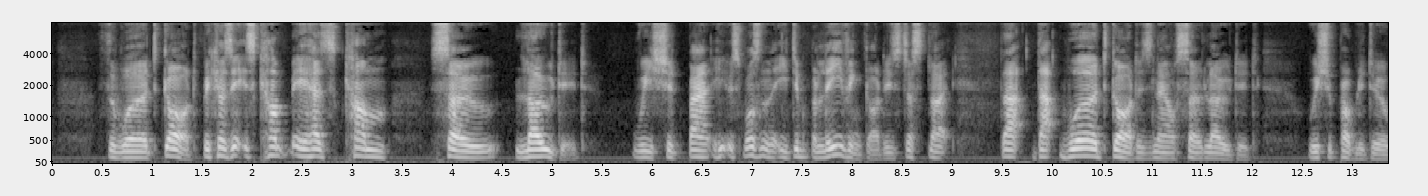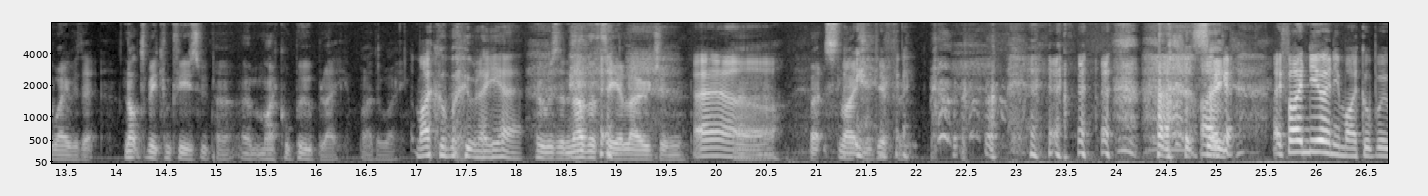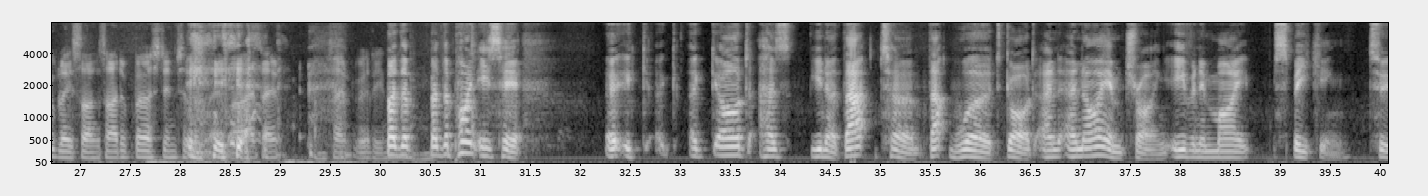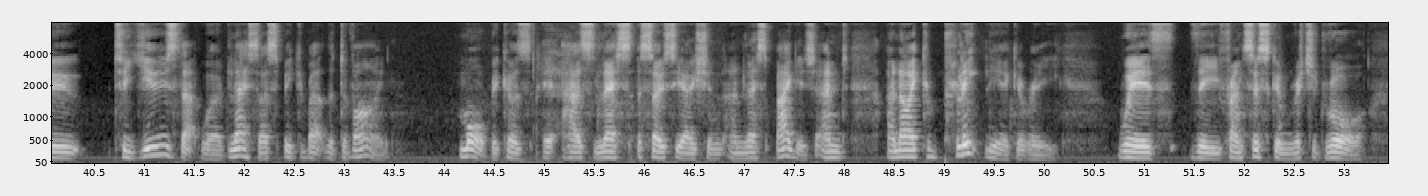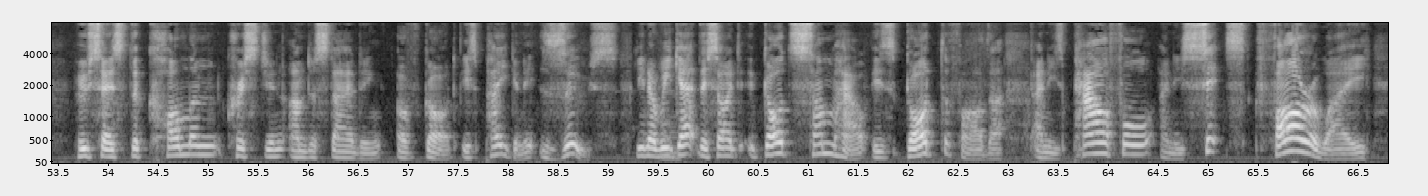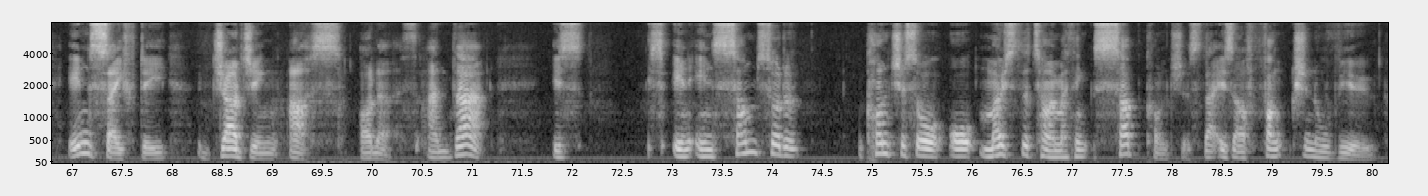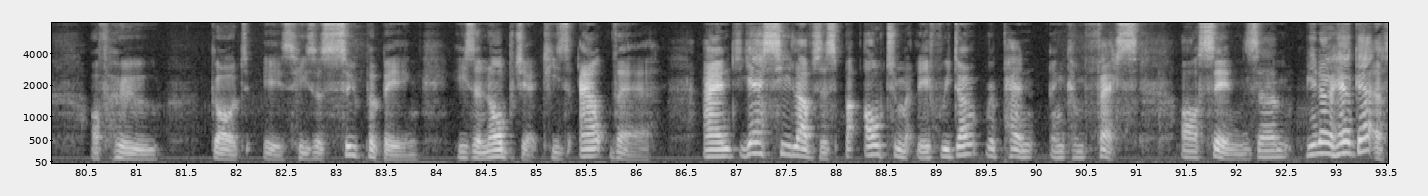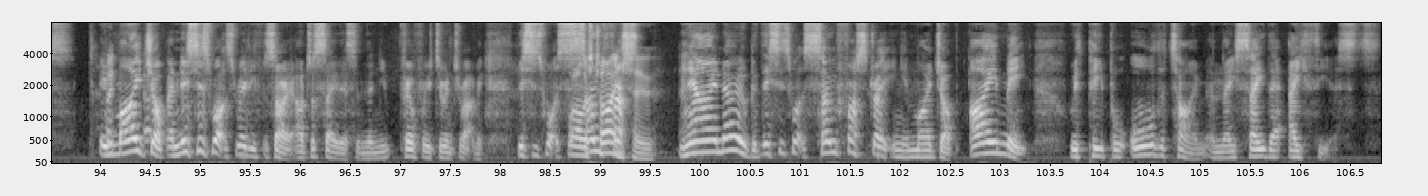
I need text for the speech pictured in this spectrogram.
the word God because it has come it has come so loaded. We should ban. It wasn't that he didn't believe in God. It's just like that that word God is now so loaded. We should probably do away with it. Not to be confused with uh, uh, Michael Bublé, by the way, Michael Bublé, yeah. who was another theologian, Ah. But slightly different. so, Okay. If I knew any Michael Bublé songs, I'd have burst into them. but I don't. I don't really. But know. the but the point is here, God has you know that term that word God, and and I am trying even in my speaking to to use that word less. I speak about the divine more because it has less association and less baggage, and and I completely agree with the Franciscan Richard Rohr, who says the common Christian understanding of God is pagan. It's Zeus. You know, we get this idea God somehow is God the Father, and he's powerful, and he sits far away in safety, judging us on earth. And that is in, in some sort of conscious or, or most of the time I think subconscious that is our functional view of who God is. He's a super being, he's an object, he's out there. And yes, he loves us, but ultimately, if we don't repent and confess our sins, um, you know, he'll get us. In my job, and this is what's really sorry, I'll just say this, and then you feel free to interrupt me. This is what's Well, I was trying frus- to. yeah, I know, but this is what's so frustrating in my job. I meet with people all the time and they say they're atheists.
